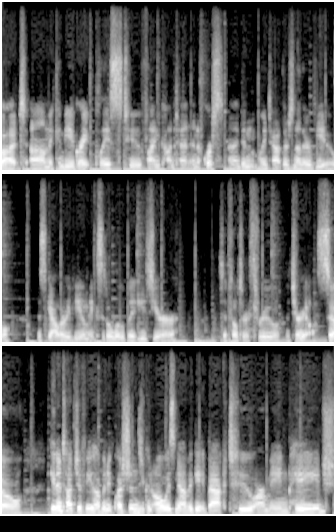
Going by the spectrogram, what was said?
but um, it can be a great place to find content. And of course, I didn't point out there's another view. This gallery view makes it a little bit easier to filter through material. So get in touch if you have any questions. You can always navigate back to our main page.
